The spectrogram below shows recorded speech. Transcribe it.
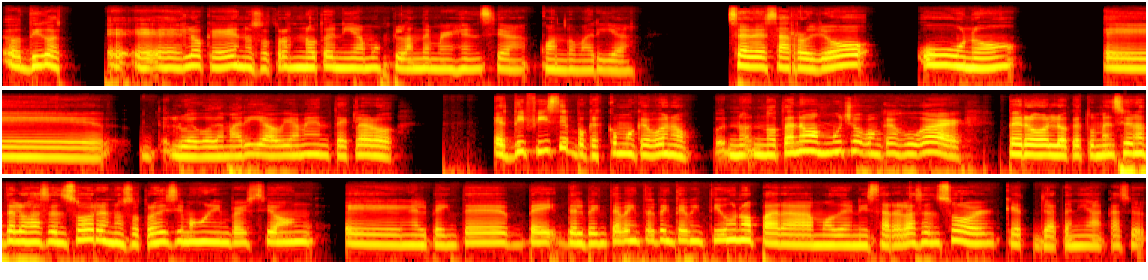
os digo, es, lo que es, nosotros no teníamos plan de emergencia cuando María. Se desarrolló uno, eh, luego de María, obviamente, claro, es difícil porque es como que, bueno, no, tenemos mucho con qué jugar, pero lo que tú mencionas de los ascensores, nosotros hicimos una inversión en el 20, del 2020 al 2021 para modernizar el ascensor, que ya tenía casi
